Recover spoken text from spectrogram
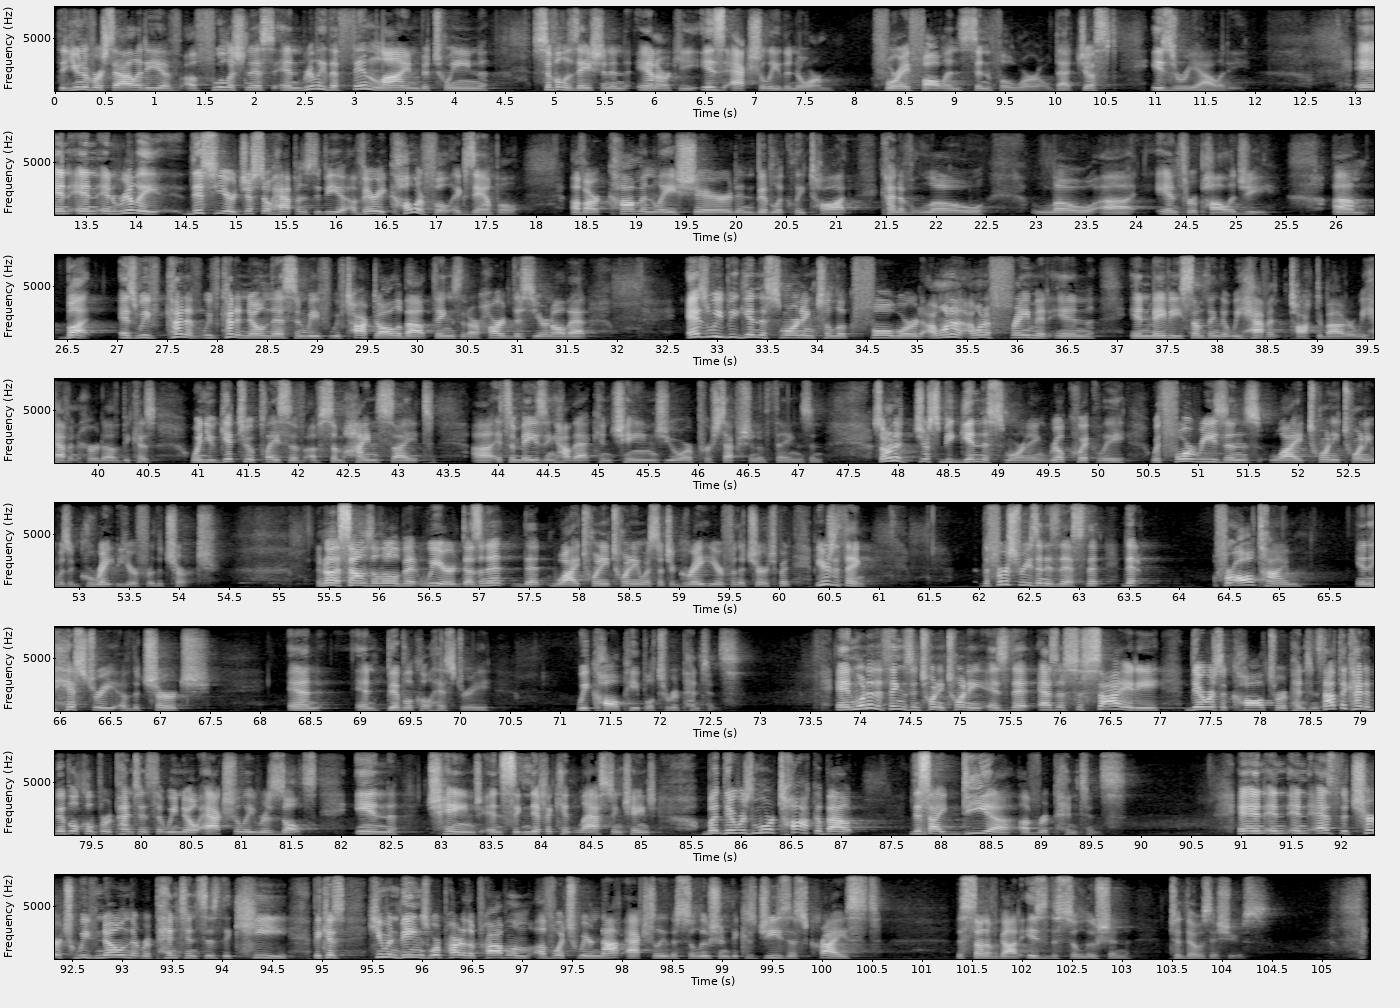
the universality of, of foolishness, and really the thin line between civilization and anarchy is actually the norm for a fallen, sinful world. That just is reality. And, and, and really, this year just so happens to be a, very colorful example of our commonly shared and biblically taught kind of low, low uh, anthropology. Um, but as we've kind of we've kind of known this and we've we've talked all about things that are hard this year and all that. As we begin this morning to look forward, I want to I want to frame it in in maybe something that we haven't talked about or we haven't heard of because when you get to a place of, of some hindsight, uh, it's amazing how that can change your perception of things. And so I want to just begin this morning, real quickly, with four reasons why 2020 was a great year for the church. I know that sounds a little bit weird, doesn't it? That why 2020 was such a great year for the church. But, but here's the thing the first reason is this that, that for all time in the history of the church and, and biblical history, we call people to repentance. And one of the things in 2020 is that as a society, there was a call to repentance. Not the kind of biblical repentance that we know actually results in change and significant, lasting change, but there was more talk about this idea of repentance. And, and, and as the church, we've known that repentance is the key because human beings, we're part of the problem of which we're not actually the solution because Jesus Christ, the Son of God, is the solution to those issues.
